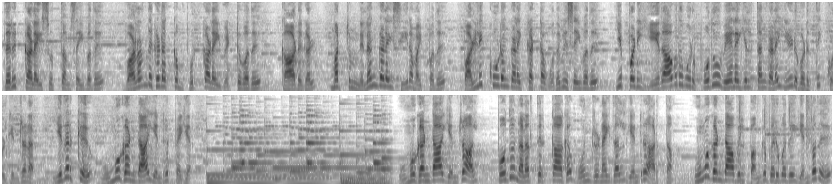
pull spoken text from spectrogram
தெருக்களை சுத்தம் செய்வது வளர்ந்து கிடக்கும் புற்களை வெட்டுவது காடுகள் மற்றும் நிலங்களை சீரமைப்பது பள்ளிக்கூடங்களை கட்ட உதவி செய்வது இப்படி ஏதாவது ஒரு பொது வேலையில் தங்களை ஈடுபடுத்திக் கொள்கின்றனர். இதற்கு உமுகண்டா என்று பெயர். உமுகண்டா என்றால் பொது நலத்திற்காக ஒன்றிணைதல் என்று அர்த்தம். உமுகண்டாவில் பங்கு பெறுவது என்பது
